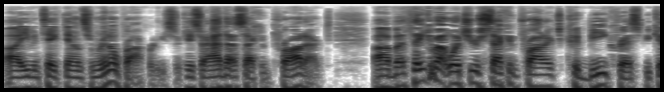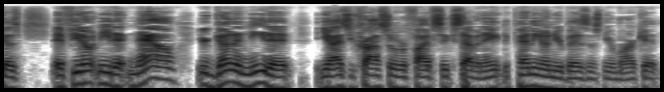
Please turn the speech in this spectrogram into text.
uh, even take down some rental properties. Okay. So add that second product. Uh, but think about what your second product could be, Chris, because if you don't need it now, you're going to need it you know, as you cross over five, six, seven, eight, depending on your business and your market.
